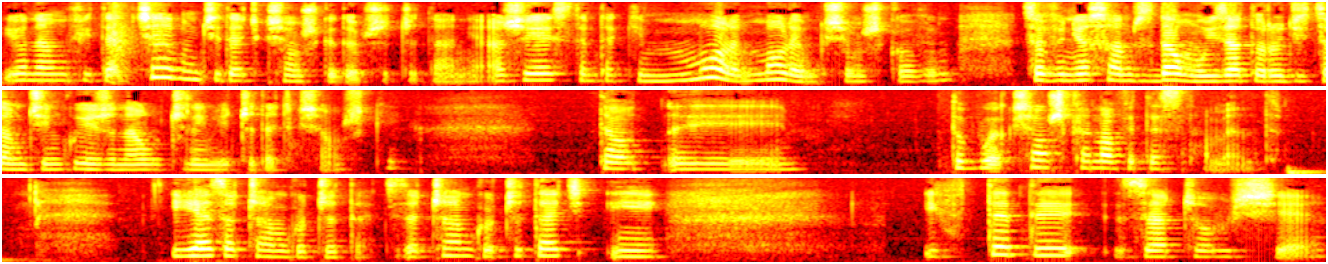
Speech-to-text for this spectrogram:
I ona mówi tak, chciałabym Ci dać książkę do przeczytania, a że ja jestem takim molem, molem książkowym, co wyniosłam z domu i za to rodzicom dziękuję, że nauczyli mnie czytać książki. to, yy, to była książka Nowy Testament. I ja zaczęłam go czytać. Zaczęłam go czytać i, i wtedy zaczął się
